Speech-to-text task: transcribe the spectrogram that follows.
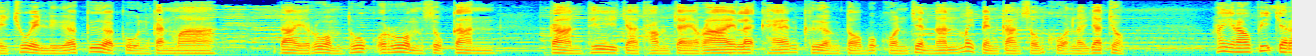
ยช่วยเหลือเกื้อกูลกันมา ได้ร่วมทุกข์ร่วมสุขกัน การที่จะทำใจร้ายและแค้นเคืองต่อบุคคล เช่นนั้นไม่เป็นการสมควรเลยญาจบ ให้เราพิจาร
